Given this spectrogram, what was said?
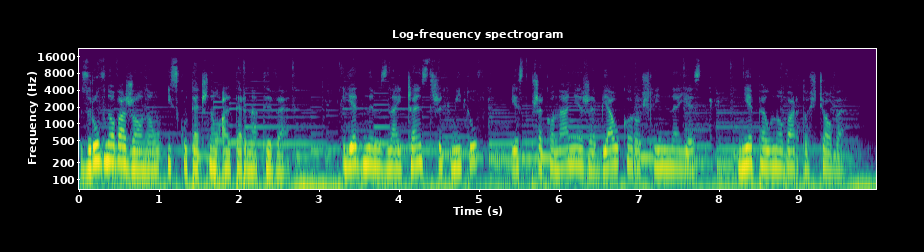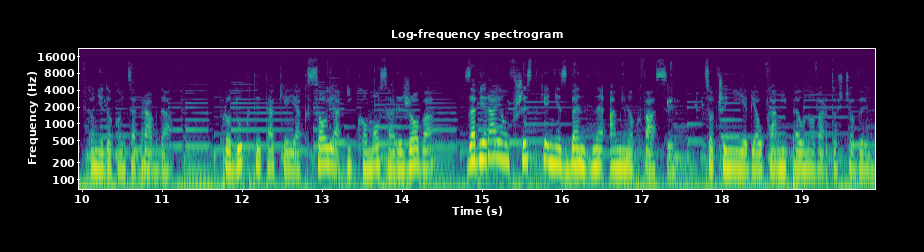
zrównoważoną i skuteczną alternatywę. Jednym z najczęstszych mitów jest przekonanie, że białko roślinne jest niepełnowartościowe. To nie do końca prawda. Produkty takie jak soja i komosa ryżowa zawierają wszystkie niezbędne aminokwasy, co czyni je białkami pełnowartościowymi.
